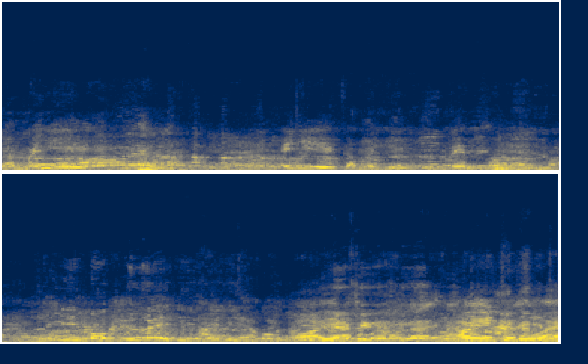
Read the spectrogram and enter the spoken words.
กับไม่ยีไอ้ยีกับไม่ยีเต้นอ๋อยังเอายังชุดสวย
